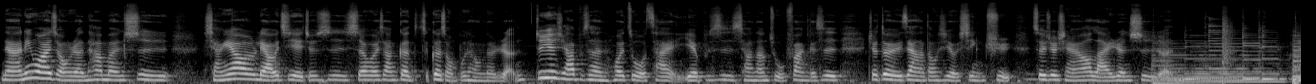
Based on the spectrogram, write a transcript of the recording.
那另外一种人，他们是想要了解，就是社会上各各种不同的人，就也许他不是很会做菜，也不是常常煮饭，可是就对于这样的东西有兴趣，所以就想要来认识人。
